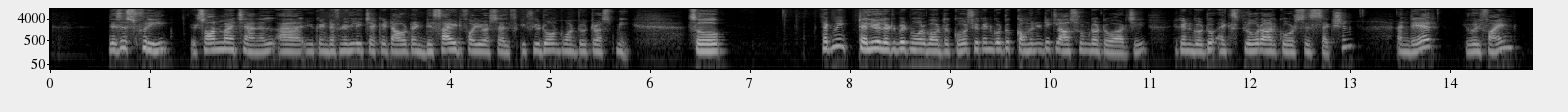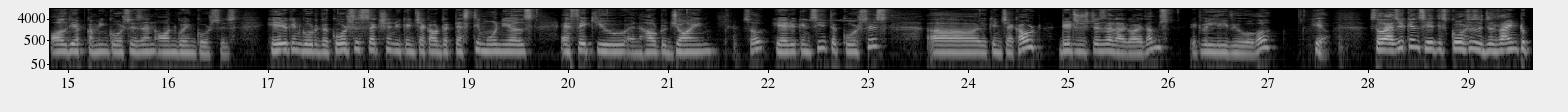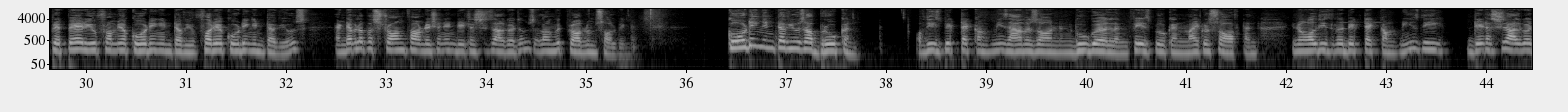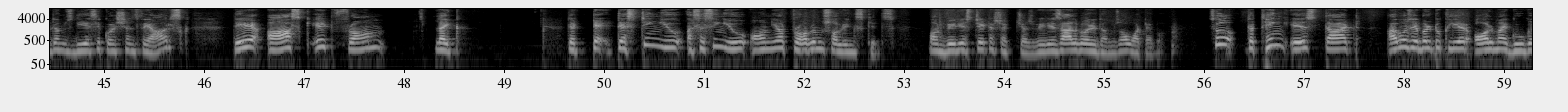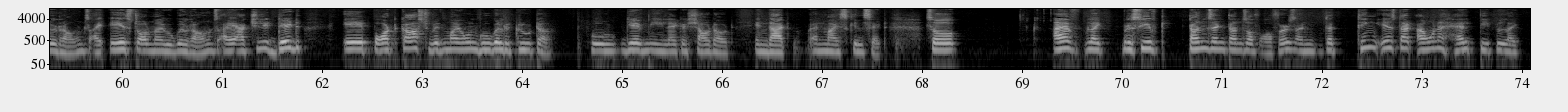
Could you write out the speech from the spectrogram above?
This is free. It's on my channel. Uh, you can definitely check it out and decide for yourself if you don't want to trust me. So let me tell you a little bit more about the course. You can go to communityclassroom.org. You can go to explore our courses section and there you will find all the upcoming courses and ongoing courses. Here you can go to the courses section. You can check out the testimonials, FAQ and how to join. So here you can see the courses. Uh, you can check out data structures and algorithms. It will leave you over here. So as you can see, this course is designed to prepare you from your coding interview for your coding interviews and develop a strong foundation in data structures algorithms along with problem solving coding interviews are broken. Of these big tech companies amazon and google and facebook and microsoft and you know all these other big tech companies the data structure algorithms dsa questions they ask they ask it from like the testing you assessing you on your problem solving skills on various data structures various algorithms or whatever. So the thing is that i was able to clear all my google rounds. I aced all my google rounds. I actually did a podcast with my own google recruiter who gave me like a shout out in that and my skill set. So i have like received tons and tons of offers and the thing is that i want to help people like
